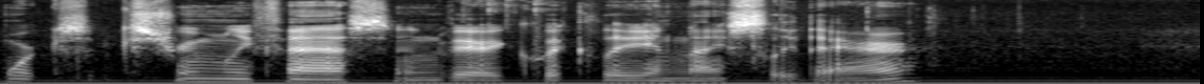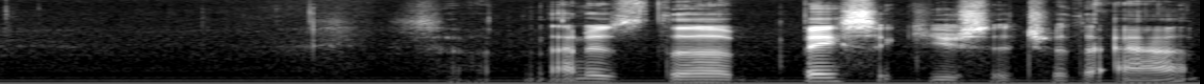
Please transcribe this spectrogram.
works extremely fast and very quickly and nicely there. So that is the basic usage of the app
